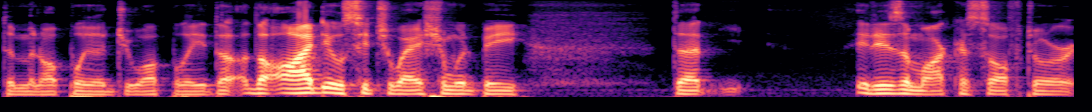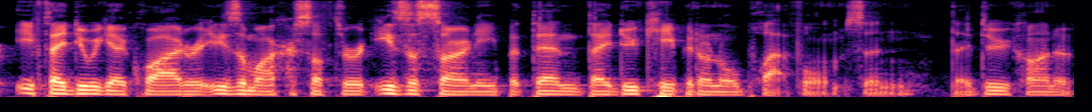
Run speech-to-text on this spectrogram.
the monopoly or duopoly. The the ideal situation would be that it is a Microsoft, or if they do get acquired, or it is a Microsoft, or it is a Sony, but then they do keep it on all platforms, and they do kind of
